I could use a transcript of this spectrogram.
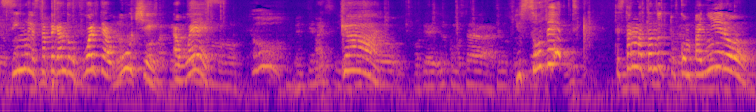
Simu le está pegando fuerte a Uche, a Wes. Oh, my God. You saw that? Te están matando a tu compañero.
